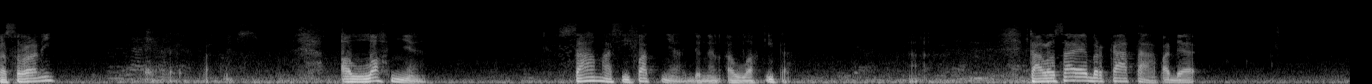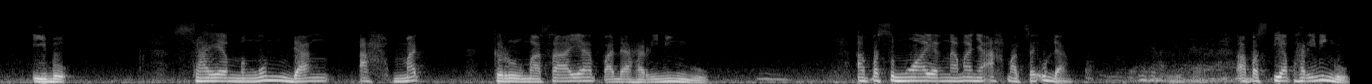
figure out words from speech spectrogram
Nasrani? Allahnya sama sifatnya dengan Allah kita. Nah, kalau saya berkata pada ibu, saya mengundang Ahmad ke rumah saya pada hari Minggu. Apa semua yang namanya Ahmad saya undang? Apa setiap hari Minggu?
